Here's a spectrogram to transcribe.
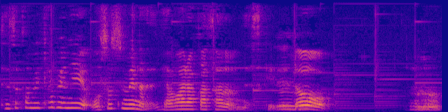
手づかみ食べにおすすめな柔らかさなんですけれど、あの、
